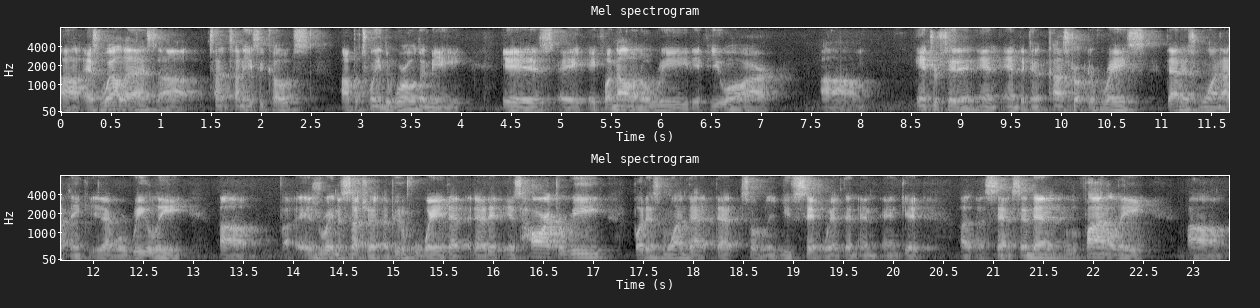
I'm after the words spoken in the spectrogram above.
as well as uh, Ta-Nehisi Coates' uh, Between the World and Me is a, a phenomenal read. If you are um, interested in, in, in, the construct of race, that is one I think that will really uh, is written in such a, a, beautiful way that, that it is hard to read, but it's one that that certainly you sit with and, and, and get a, a sense. And then finally, um,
